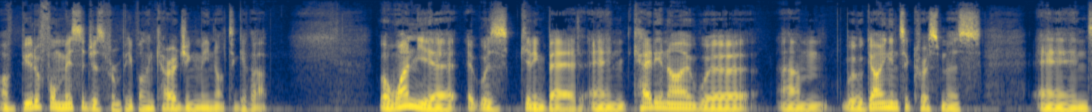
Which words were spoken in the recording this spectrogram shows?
of beautiful messages from people encouraging me not to give up. Well, one year it was getting bad, and Katie and I were um, we were going into Christmas, and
